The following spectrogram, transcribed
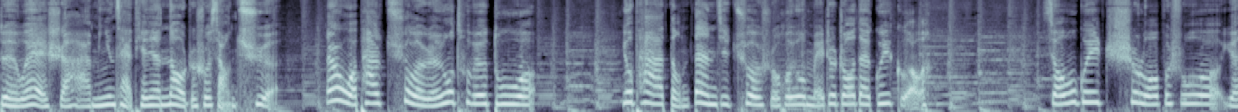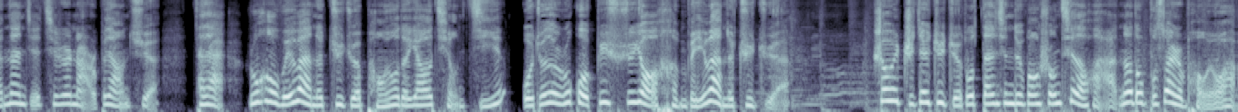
对我也是哈，迷彩天天闹着说想去，但是我怕去了人又特别多。”又怕等淡季去的时候又没这招待规格了。小乌龟吃萝卜说：“元旦节其实哪儿不想去？猜猜如何委婉的拒绝朋友的邀请？急，我觉得如果必须要很委婉的拒绝，稍微直接拒绝都担心对方生气的话，那都不算是朋友哈。”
